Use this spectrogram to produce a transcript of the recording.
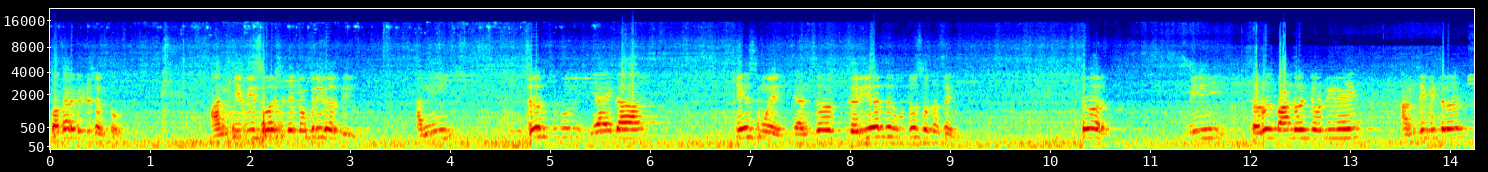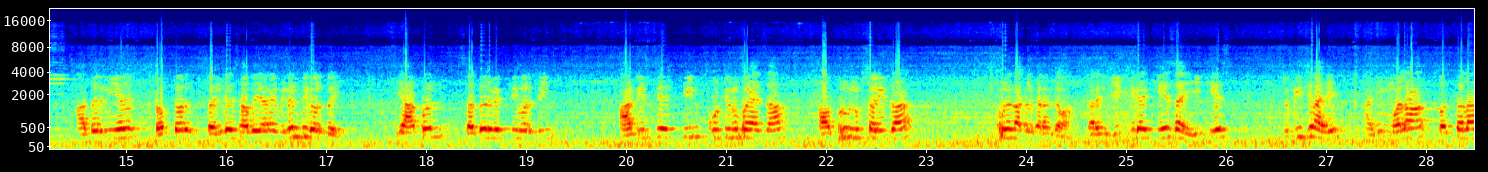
पगार भेटू शकतो. आणखी वीस वर्ष ते नोकरी करतील. आणि जर चुकून या एका केसमुळे त्यांचं करिअर जर उद्धस होत असेल तर मी सर्वच बांधवांच्या वतीने आमचे मित्र आदरणीय डॉक्टर संजय साबळे यांना विनंती करतोय की आपण सदर व्यक्तीवरती आदित्य तीन कोटी रुपयाचा अब्रू नुकसानीचा गुन्हा दाखल करायला द्यावा कारण जी जी काही केस आहे ही केस चुकीची आहे आणि मला स्वतःला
